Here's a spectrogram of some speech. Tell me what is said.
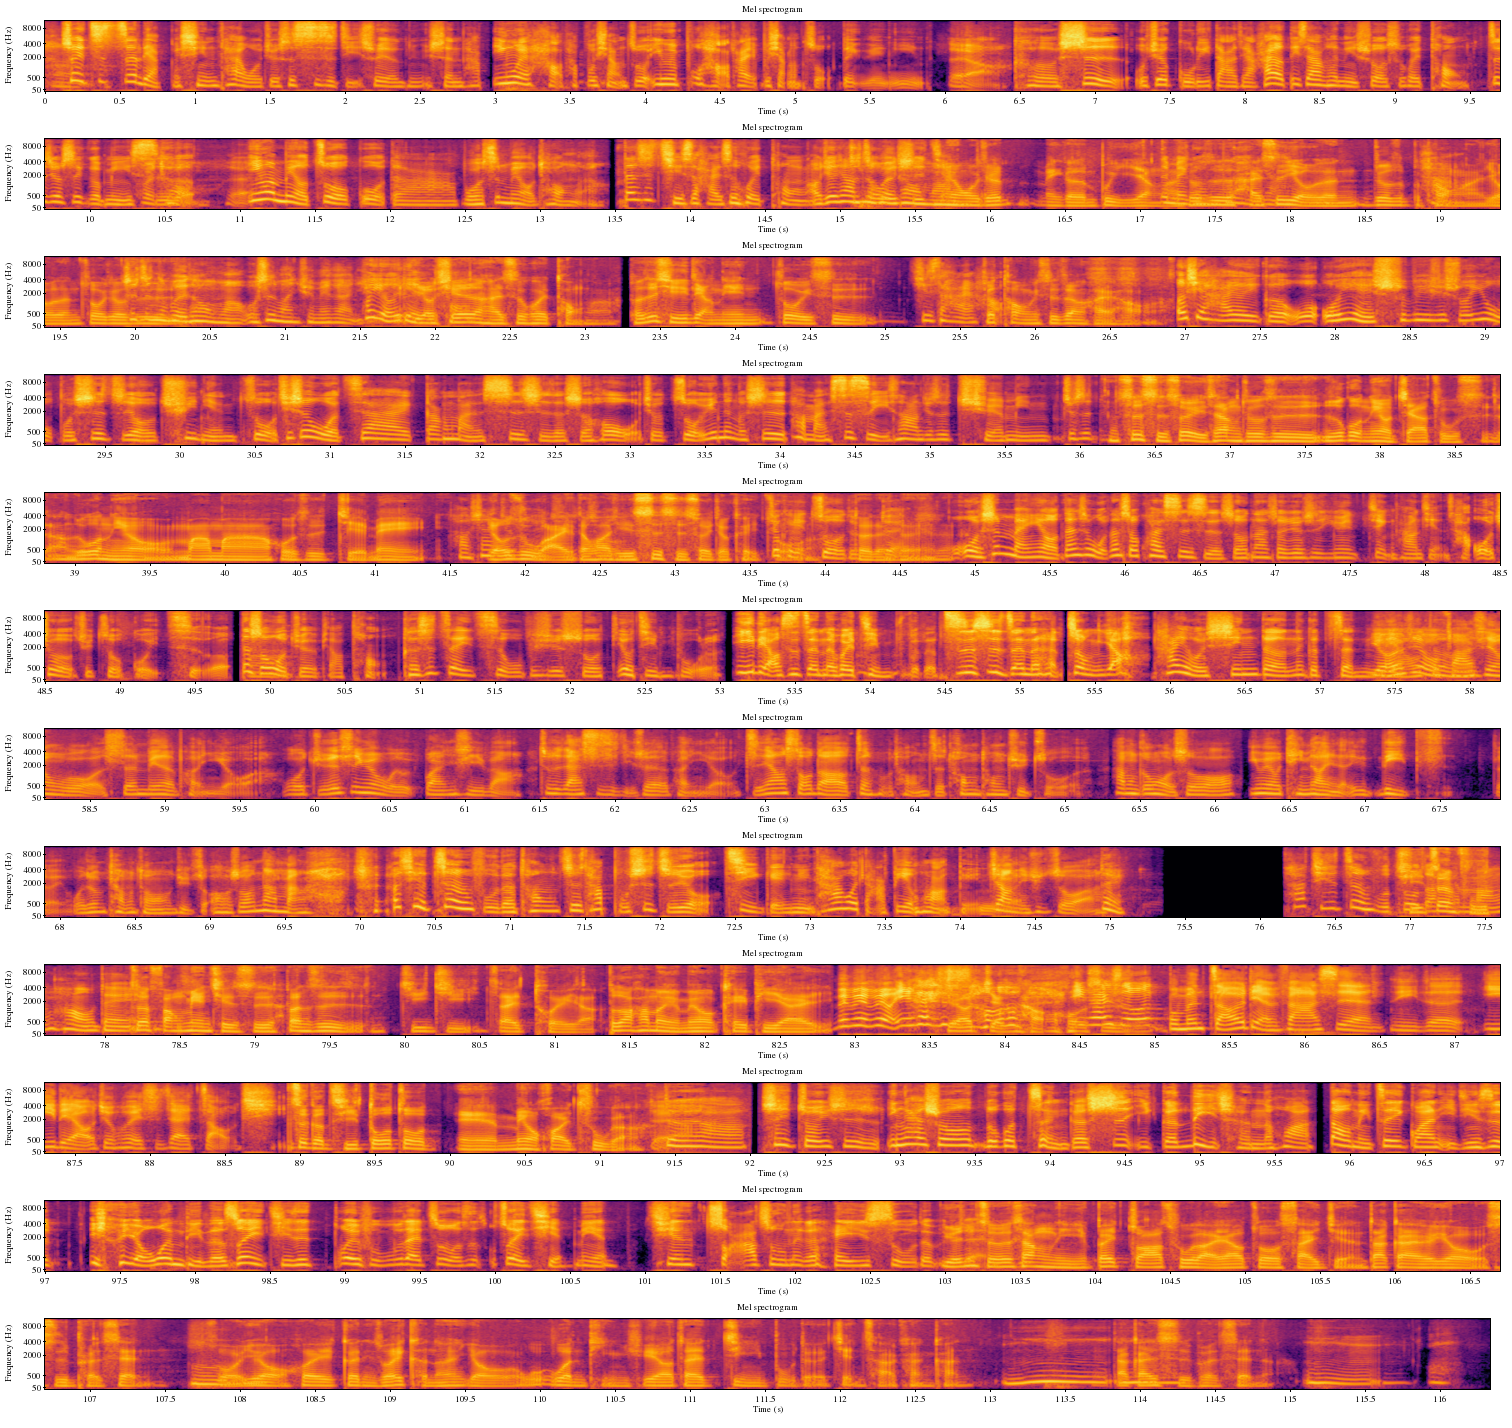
所以这这两个心态，我觉得是四十几岁的女生，她因为好她不想做，因为不好她也不想做的原因。对啊。可是我觉得鼓励大家，还有第三个你说的是会痛，这就是一个迷失了。因为没有做过的啊，我是没有痛啊，但是其实还是会痛啊。我觉得像周医师讲，我觉得每个人不一样啊，就是还是有人就是不痛啊，有人做就是。是真的会痛吗？我是完全没感觉。会有一点。有些人还是会痛啊，可是其实两年做一次。其实还好，就痛一次这样还好啊。而且还有一个，我我也是必须说，因为我不是只有去年做，其实我在刚满四十的时候我就做，因为那个是他满四十以上就是全民，就是四十岁以上就是如果你有家族史啊，如果你有妈妈或是姐妹好像有乳癌的话，其实四十岁就可以做就可以做，对不对？对对对对，我是没有，但是我那时候快四十的时候，那时候就是因为健康检查，我就有去做过一次了。那时候我觉得比较痛，可是这一次我必须说又进步了，医疗是真的会进步的，知识真的很重要。他有新的那个诊疗，有，而且我发现我身边的朋友啊，我觉得是因为我的关系吧，就是在四十几岁的朋友，只要收到政府通知，通通去做了。他们跟我说，因为我听到你的例子，对，我就他们通通去做。我说那蛮好的，而且政府的通知，他不是只有寄给你，他会打电话给你，叫你去做啊。对。他其实政府做的还蛮好的，这方面其实算是积极在推啦。不知道他们有没有 KPI？没有没有没有，应该说 应该说，我们早一点发现你的医疗就会是在早期。这个其实多做诶、欸、没有坏处啦。对啊，所以周医师应该说，如果整个是一个历程的话，到你这一关已经是 有问题了。所以其实卫福部在做的是最前面。先抓住那个黑素，对不对？原则上，你被抓出来要做筛检，大概有十 percent 左右会跟你说，哎、嗯，可能有问题，你需要再进一步的检查看看。嗯，大概十 percent 啊。嗯，哦。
